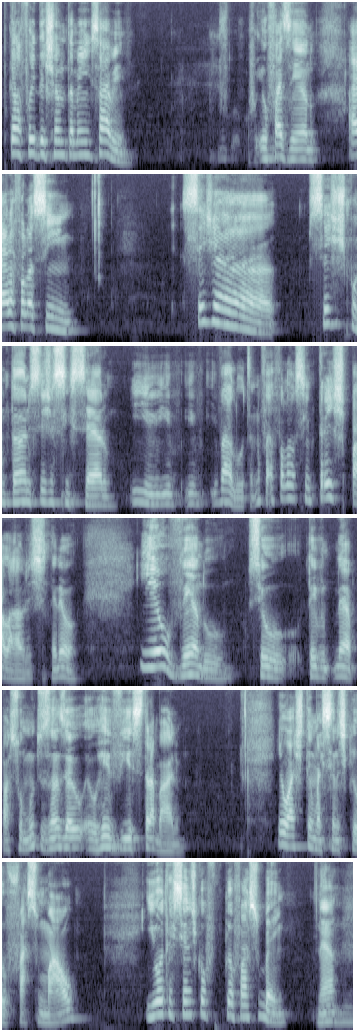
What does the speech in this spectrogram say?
Porque ela foi deixando também, sabe? Eu fazendo. Aí ela falou assim, seja, seja espontâneo, seja sincero e, e, e vai à luta. Não falou assim três palavras, entendeu? E eu vendo, se eu teve, né, passou muitos anos, eu, eu revi esse trabalho. Eu acho que tem umas cenas que eu faço mal e outras cenas que eu, que eu faço bem, né? Uhum.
